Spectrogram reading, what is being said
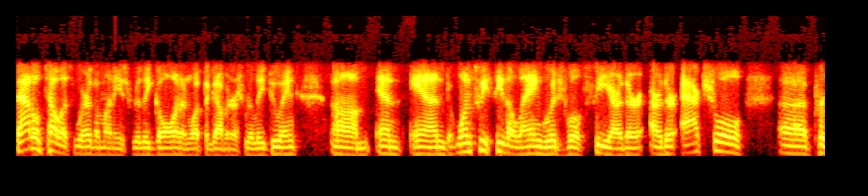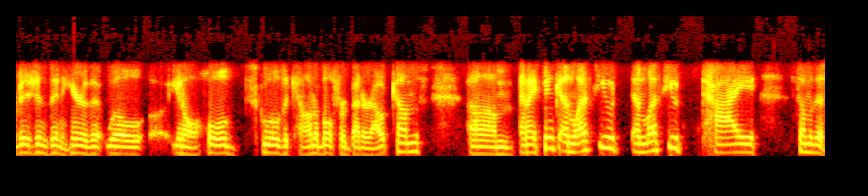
That'll tell us where the money's really going and what the governor's really doing. Um, and and once we see the language, we'll see are there are there actual uh, provisions in here that will, you know, hold schools accountable for better outcomes. Um, and I think unless you unless you tie some of this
